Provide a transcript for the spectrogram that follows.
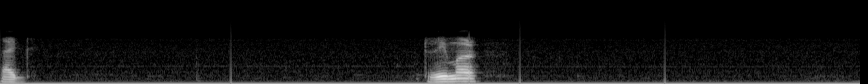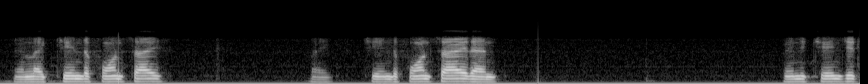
like dreamer and like change the font size like change the font size and when you change it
